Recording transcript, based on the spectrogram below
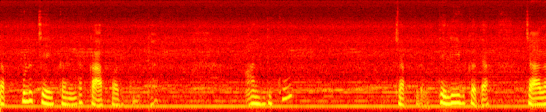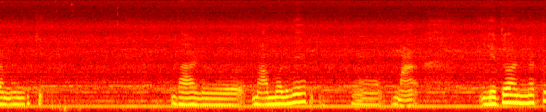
తప్పులు చేయకుండా కాపాడుకుంటారు. అందుకు చెప్పడం తెలియదు కదా చాలామందికి. వాళ్ళు మామూలుగా మా ఏదో అన్నట్టు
